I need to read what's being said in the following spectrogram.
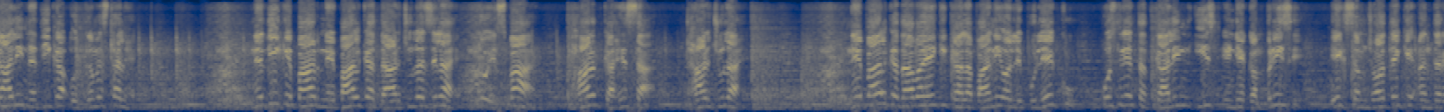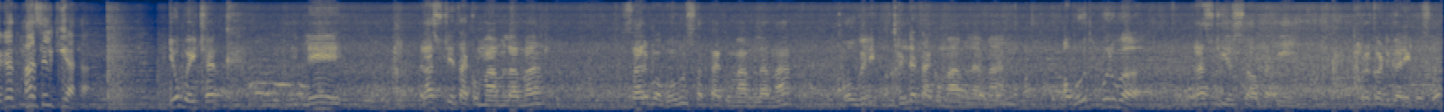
काली नदी का उद्गम स्थल है। नदी के पार नेपाल का दारचूला जिला है तो इस बार भारत का हिस्सा धारचूला है। नेपाल का दावा है कि काला पानी और लिपुलेक को उसने तत्कालीन ईस्ट इंडिया कंपनी से एक समझौते के अंतर्गत हासिल किया था। यो बैठकले राष्ट्रियताको मामलामा, सार्वभौम सत्ताको मामलामा, भौगोलिक अखण्डताको मामलामा अभूतपूर्व राष्ट्रिय सहमति प्रकट गरेको छ।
